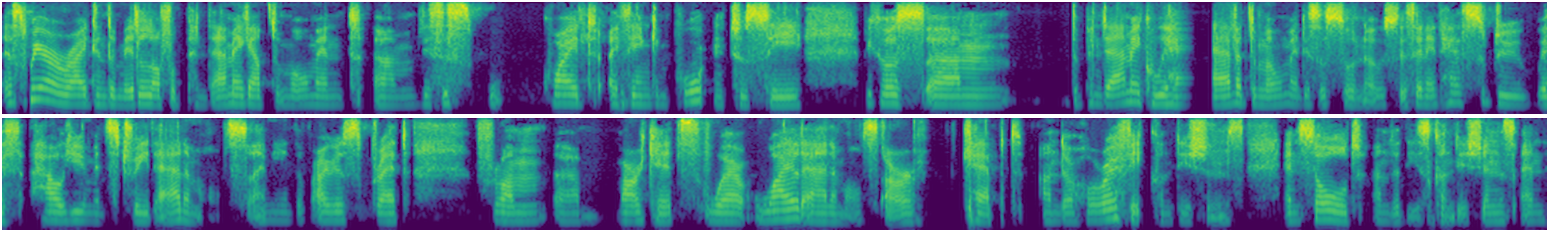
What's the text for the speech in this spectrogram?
as we are right in the middle of a pandemic at the moment, um, this is quite, I think, important to see because um, the pandemic we have at the moment is a zoonosis, and it has to do with how humans treat animals. I mean, the virus spread from um, markets where wild animals are kept under horrific conditions and sold under these conditions. And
